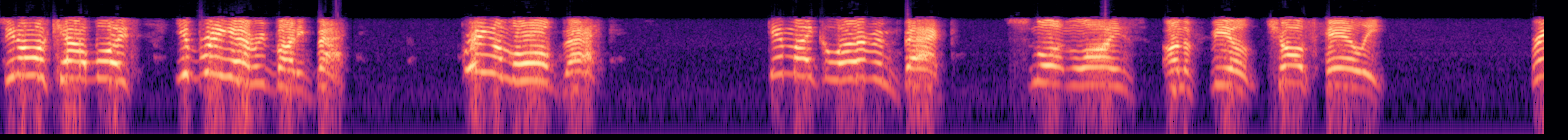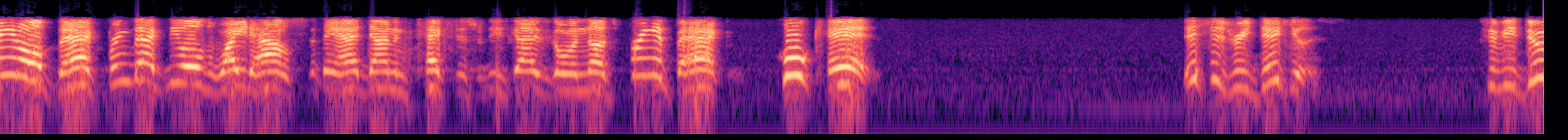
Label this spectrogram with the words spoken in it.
So you know what, Cowboys? You bring everybody back. Bring them all back. Get Michael Irvin back, snorting lines on the field. Charles Haley, Bring it all back. Bring back the old White House that they had down in Texas with these guys going nuts. Bring it back. Who cares? This is ridiculous. So if you do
